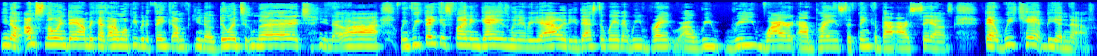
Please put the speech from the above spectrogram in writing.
you know, I'm slowing down because I don't want people to think I'm, you know, doing too much, you know, uh, when we think it's fun and games, when in reality, that's the way that we brain, uh, we rewired our brains to think about ourselves, that we can't be enough.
